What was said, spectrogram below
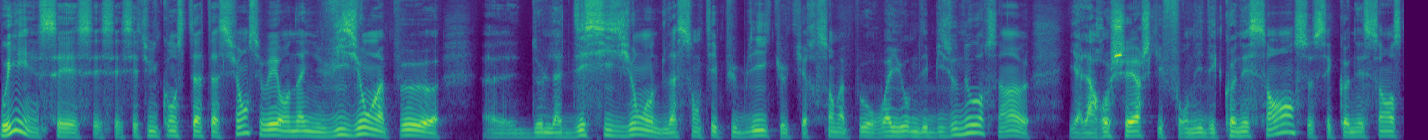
Oui, c'est une constatation. Si vous on a une vision un peu euh, de la décision de la santé publique qui ressemble un peu au royaume des bisounours. Hein. Il y a la recherche qui fournit des connaissances, ces connaissances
